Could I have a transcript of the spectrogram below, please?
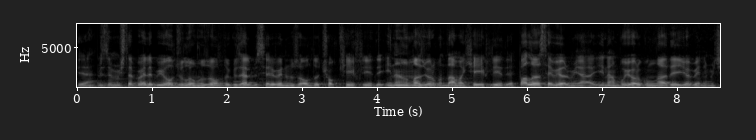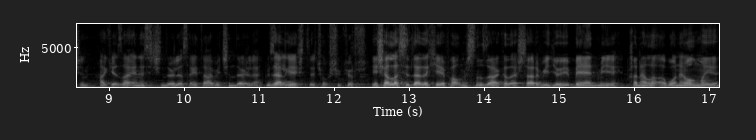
diye. Bizim işte böyle bir yolculuğumuz oldu. Güzel bir serüvenimiz oldu. Çok keyifliydi. İnanılmaz yorgundu ama keyifliydi. Balığı seviyorum ya. İnan bu yorgunluğa değiyor benim için. Hakeza Enes için de öyle, Sait abi için de öyle. Güzel geçti çok şükür. İnşallah sizler de keyif almışsınızdır arkadaşlar. Videoyu beğenmeyi, kanala abone olmayı,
